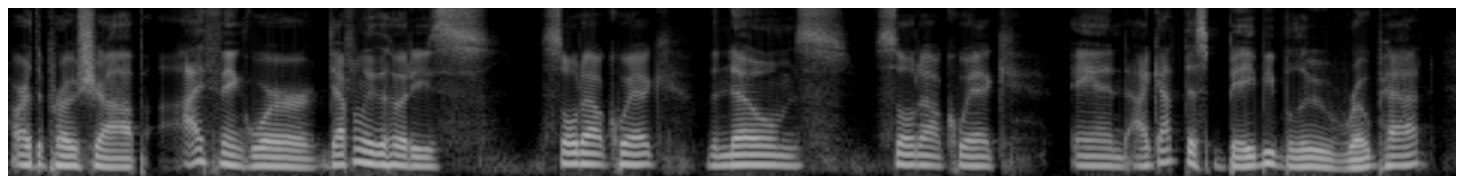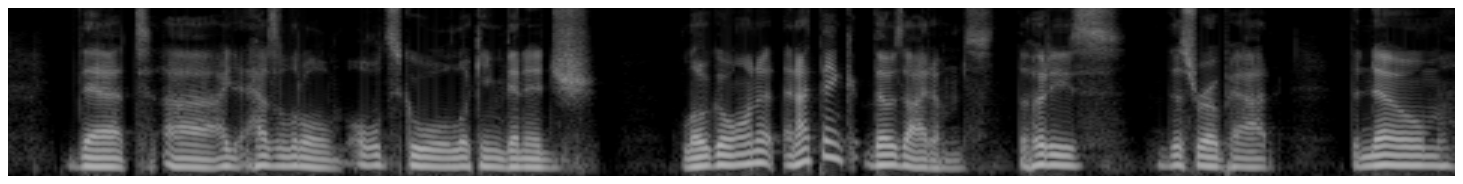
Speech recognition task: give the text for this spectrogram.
are at the pro shop. I think were definitely the hoodies sold out quick, the gnomes sold out quick, and I got this baby blue rope hat that uh, has a little old school looking vintage logo on it. And I think those items, the hoodies, this rope hat, the gnome,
